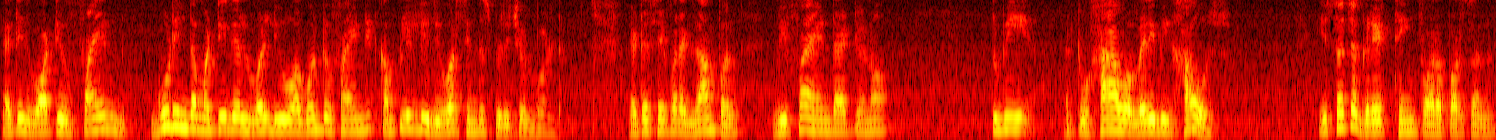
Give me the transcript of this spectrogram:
that is what you find good in the material world, you are going to find it completely reverse in the spiritual world. Let us say, for example, we find that you know to be to have a very big house is such a great thing for a person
